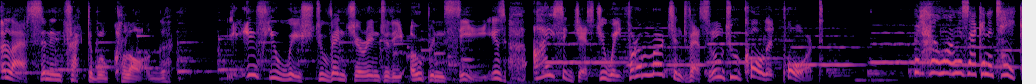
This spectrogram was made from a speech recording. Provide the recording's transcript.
Alas, an intractable clog. If you wish to venture into the open seas, I suggest you wait for a merchant vessel to call at port. But how long is that gonna take?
